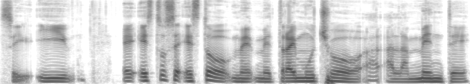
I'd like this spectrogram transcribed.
Sí, y eh, esto, esto me, trae mucho a la mente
